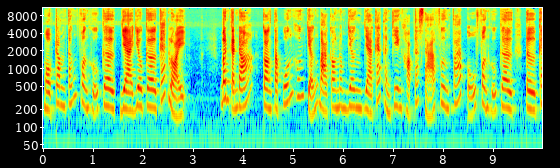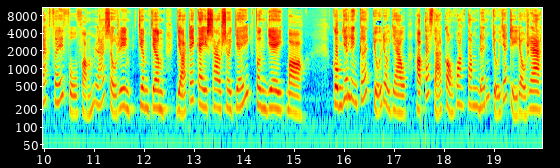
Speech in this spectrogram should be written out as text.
100 tấn phân hữu cơ và vô cơ các loại. Bên cạnh đó, còn tập huấn hướng dẫn bà con nông dân và các thành viên hợp tác xã phương pháp ủ phân hữu cơ từ các phế phụ phẩm lá sầu riêng, chôm chôm, vỏ trái cây sao sơ chế, phân dê, bò. Cùng với liên kết chuỗi đầu vào, hợp tác xã còn quan tâm đến chuỗi giá trị đầu ra,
